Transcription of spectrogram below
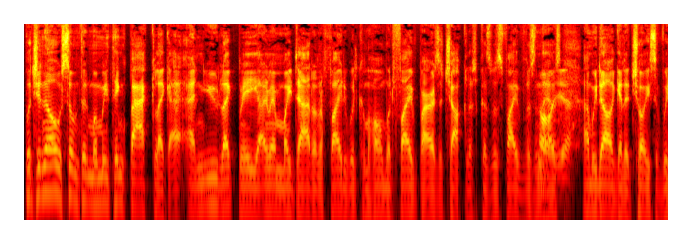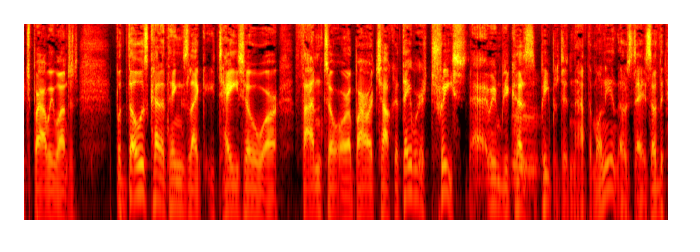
But you know something, when we think back, like, and you like me, I remember my dad on a Friday would come home with five bars of chocolate because there was five of us in the Oh, house, yeah. and we'd all get a choice of which bar we wanted. But those kind of things like Tayto or Fanta or a bar of chocolate, they were a treat. I mean, Mm. because people didn't have the money in those days. So th-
